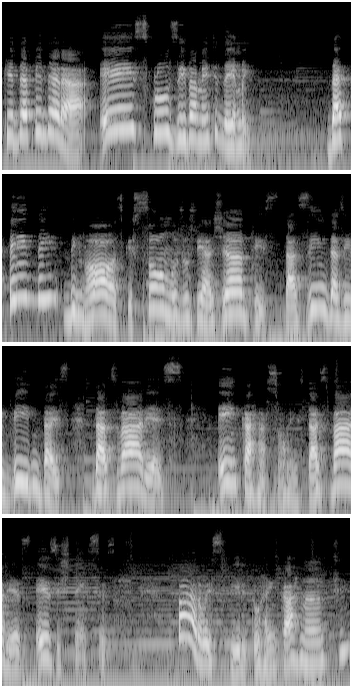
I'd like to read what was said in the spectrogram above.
que dependerá exclusivamente dele. Depende de nós que somos os viajantes das indas e vindas das várias encarnações, das várias existências. Para o espírito reencarnante,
